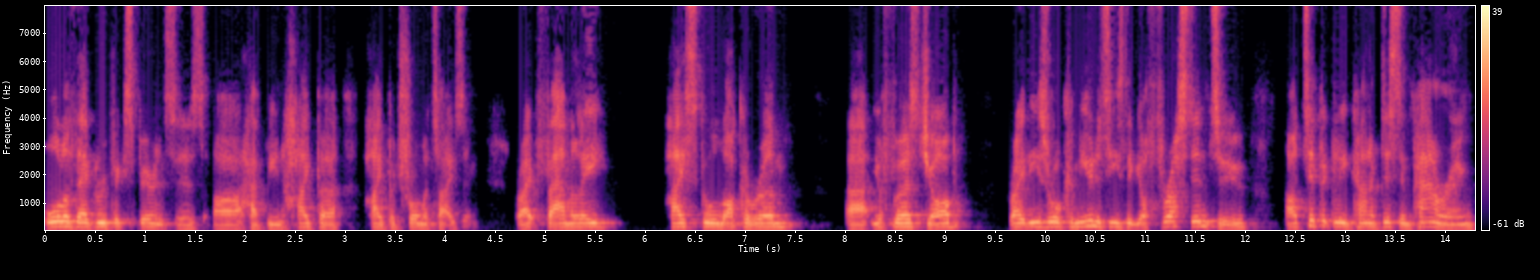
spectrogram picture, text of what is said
All of their group experiences are, have been hyper, hyper traumatizing, right? Family, high school locker room, uh, your first job, right? These are all communities that you're thrust into are typically kind of disempowering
